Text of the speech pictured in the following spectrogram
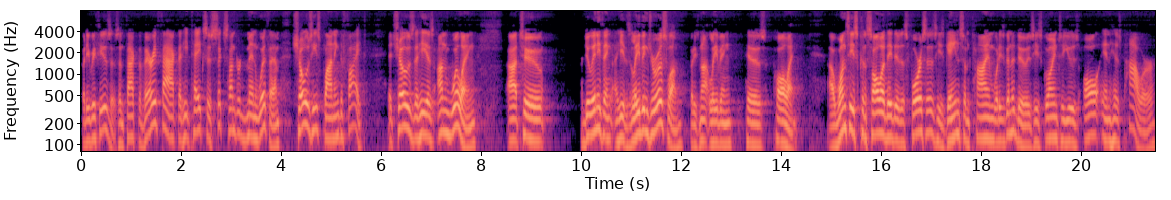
But he refuses. In fact, the very fact that he takes his 600 men with him shows he's planning to fight. It shows that he is unwilling uh, to do anything. He is leaving Jerusalem, but he's not leaving his calling. Uh, once he's consolidated his forces, he's gained some time. What he's going to do is he's going to use all in his power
